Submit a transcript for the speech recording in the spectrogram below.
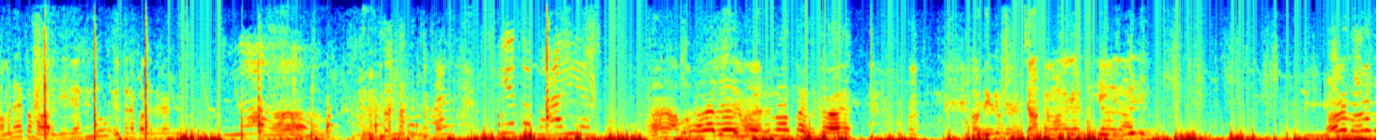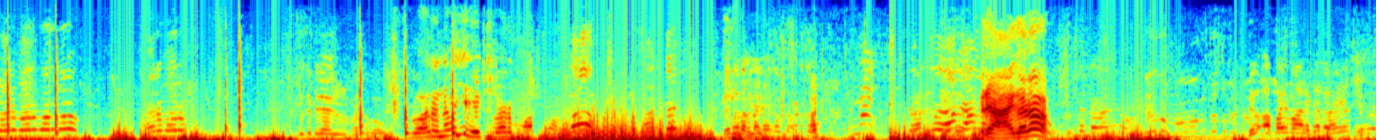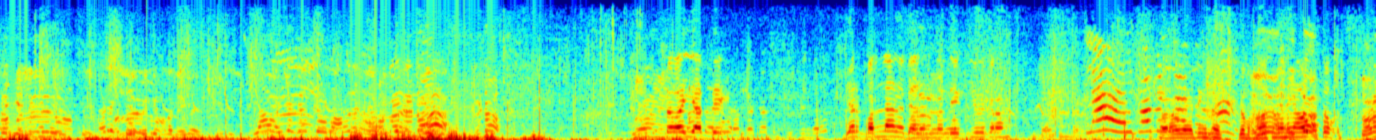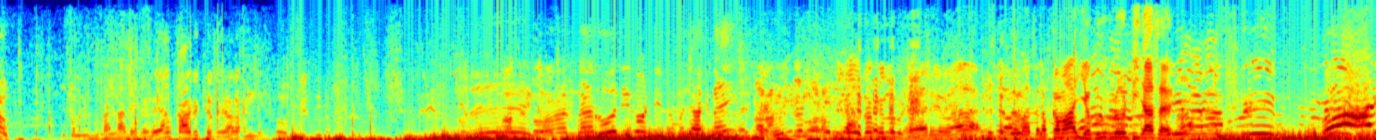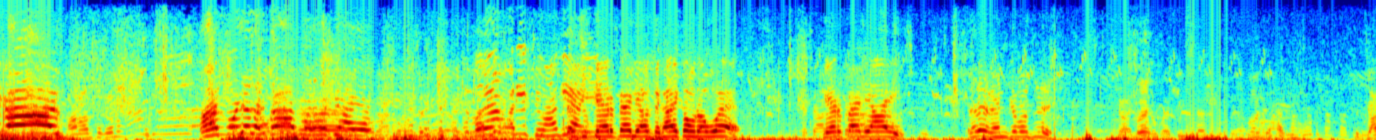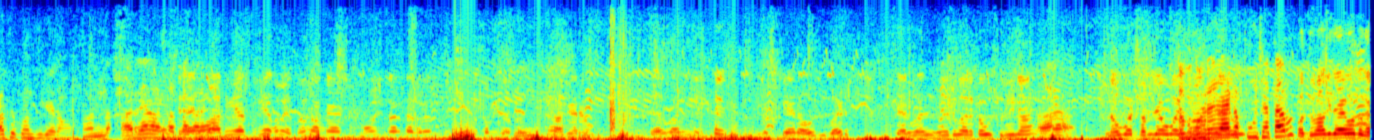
हमने तो मार दी रहेगी वो इतने पट रहे हाँ लो। हाँ अब इससे मार। अब देखिए जहाँ से मार तो यही लेंगे मारो मारो मारो मारो मारो मारो। मारो मारो। विकेट ले लो पैसे भाऊ दोबारा ना भैया एक ही बार मार बल्ला है अरे आए करो देखो अपाय मार कर रहा है दवाई याद दे यार बल्ला ना दे ना देखिए करम करो बैटिंग तो जब हाथ में नहीं आओ तो अरे यार यार हम तो ना रोज रोटी तो मज़ाक नहीं अरे वाह मतलब खूब रोटी आज मुझे लगता है? आप मरा के आए जो कै रुपए ले कौन रहा है कै रुपए ले आए अरे रहन के बदले जा से कौन सी कह रहा हूँ। अरे सत्ता करें आदमी यार दुनिया समय इतना जाता कोई करता है समझो क्या कह रहे हो शहर कह रहा हो जी बड़ शहर वाली थोड़ी बार कहूँ सुनी ना हाँ नौ वर्ड समझाओ भाई तुम घरे जाकर पूछा तब बदमाश जाएगा तो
